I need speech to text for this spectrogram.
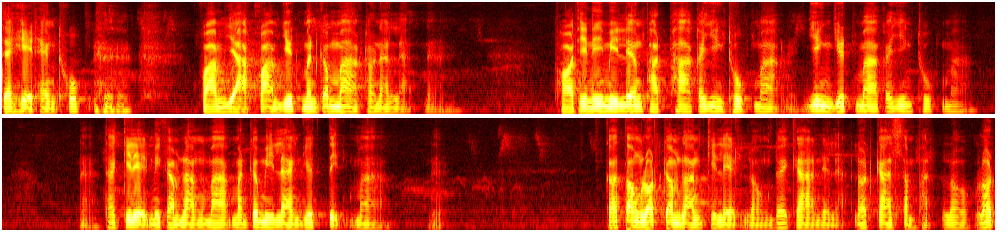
แต่เหตุแห่งทุกข์ ความอยากความยึดมันก็มากเท่านั้นแหละนะพอทีนี้มีเรื่องพัดผ้าก็ยิ่งทุกข์มากเลยยิ่งยึดมากก็ยิ่งทุกข์มากนะถ้ากิเลสมีกำลังมาก มันก็มีแรงยึดติดมากนะก็ต้องลดกำลังกิเลสลงด้วยการนี่แหละลดการสัมผัสโลก ลด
